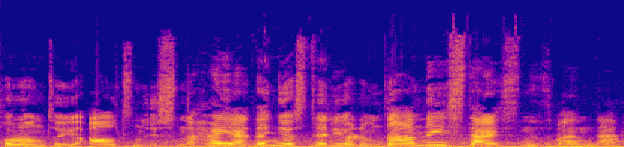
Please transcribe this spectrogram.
Toronto'yu altın üstüne her yerden gösteriyorum. Daha ne istersiniz benden?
